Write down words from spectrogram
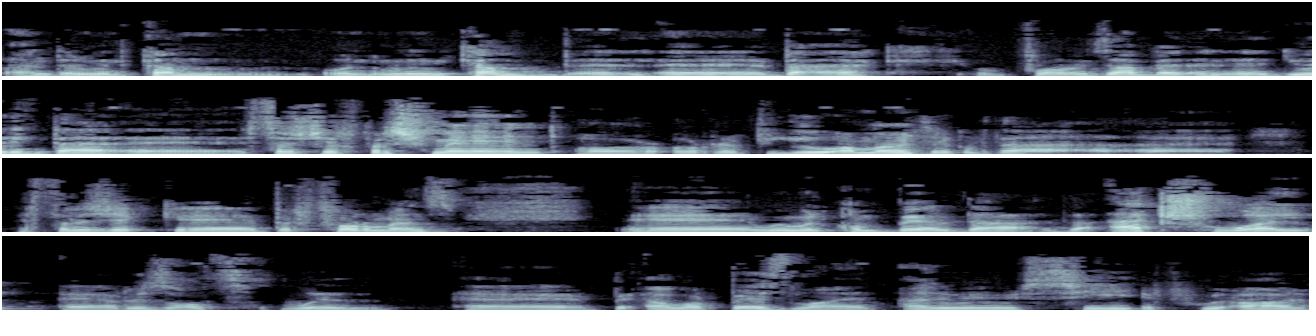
and when come when, when we come uh, uh, back, for example, uh, during the uh, strategic refreshment or, or review or monitoring of the uh, strategic uh, performance, we will compare the the actual results with uh, our baseline and we will see if we are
